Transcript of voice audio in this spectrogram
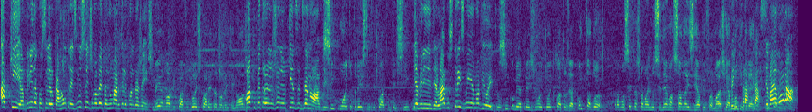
Aqui, Avenida Conselheiro Carrão, 3.190, Rio Mário, telefone pra gente. 6942 4099. Roque Petróleo Júnior, 519. 5183 3435. E Avenida Interlagos, 3698. 5631 8840. Computador, para você transformar ele no cinema, só na Easy Help Informática. É a Vem pronta pra entrega. cá, você vai adorar.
